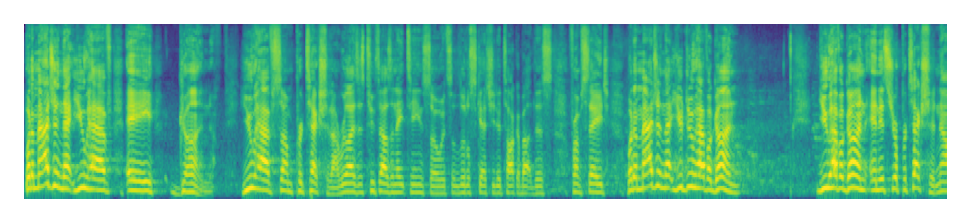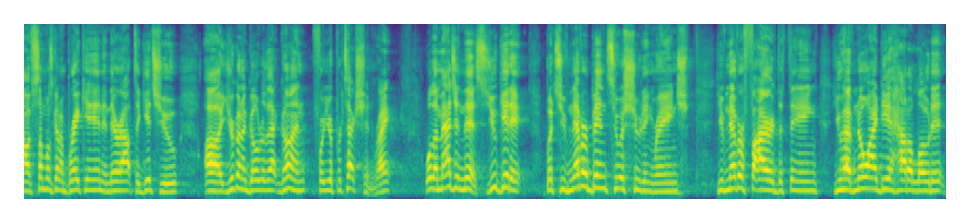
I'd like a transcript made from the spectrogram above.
but imagine that you have a gun you have some protection i realize it's 2018 so it's a little sketchy to talk about this from stage but imagine that you do have a gun you have a gun and it's your protection now if someone's going to break in and they're out to get you uh, you're going to go to that gun for your protection right well imagine this you get it but you've never been to a shooting range You've never fired the thing. You have no idea how to load it,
